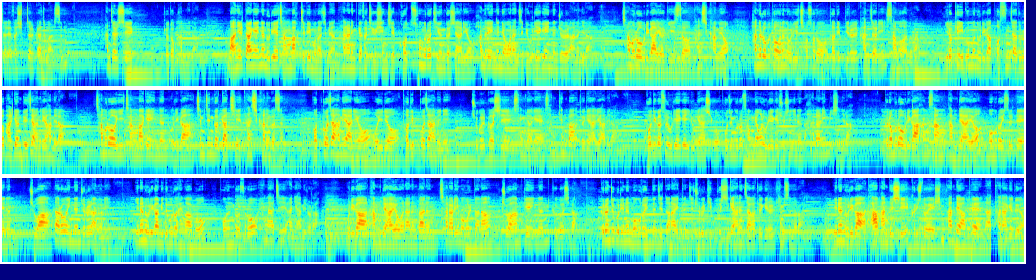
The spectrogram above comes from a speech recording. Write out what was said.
1절에서 10절까지 말씀 한 절씩 교독합니다. 만일 땅에 있는 우리의 장막집이 무너지면 하나님께서 지으신 집 곧 손으로 지은 것이 아니요 하늘에 있는 영원한 집이 우리에게 있는 줄을 아느니라. 참으로 우리가 여기 있어 탄식하며 하늘로부터 오는 우리 처소로 덧입기를 간절히 사모하노라. 이렇게 입으면 우리가 벗은 자들로 발견되지 않으려 함이라. 참으로 이 장막에 있는 우리가 짐진 것 같이 탄식하는 것은 벗고자 함이 아니요 오히려 덧입고자 함이니 죽을 것이 생명에 삼킨 바 되게 하려 함이라 곧 이것을 우리에게 이루게 하시고 보증으로 성령을 우리에게 주신 이는 하나님이시니라. 그러므로 우리가 항상 담대하여 몸으로 있을 때에는 주와 따로 있는 줄을 아노니 이는 우리가 믿음으로 행하고 보는 것으로 행하지 아니함이로라. 우리가 담대하여 원하는 바는 차라리 몸을 떠나 주와 함께 있는 그것이라. 그런즉 우리는 몸으로 있든지 떠나 있든지 주를 기쁘시게 하는 자가 되기를 힘쓰노라. 이는 우리가 다 반드시 그리스도의 심판대 앞에 나타나게 되어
